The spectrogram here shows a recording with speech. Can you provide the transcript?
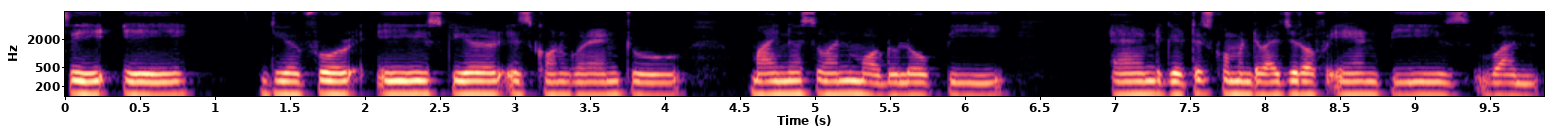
say a therefore a square is congruent to minus 1 modulo p and greatest common divisor of a and p is 1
